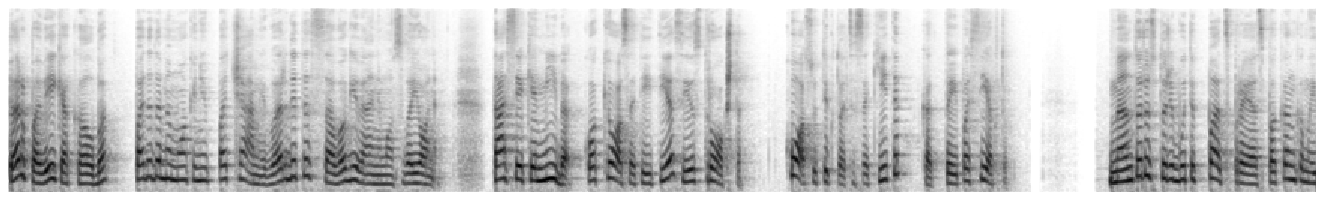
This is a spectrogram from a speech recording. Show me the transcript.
per paveikę kalbą padedame mokiniui pačiam įvardyti savo gyvenimo svajonę. Ta siekiamybė, kokios ateities jis trokšta, ko sutiktų atsisakyti, kad tai pasiektų. Mentorius turi būti pats praėjęs pakankamai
